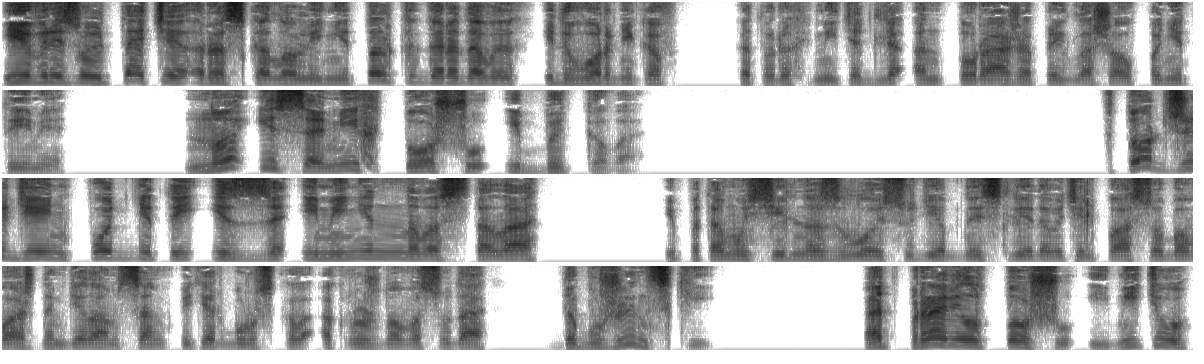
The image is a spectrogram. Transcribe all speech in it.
и в результате раскололи не только городовых и дворников, которых Митя для антуража приглашал понятыми, но и самих Тошу и Быкова. В тот же день поднятый из-за именинного стола и потому сильно злой судебный следователь по особо важным делам Санкт-Петербургского окружного суда Добужинский отправил Тошу и Митю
